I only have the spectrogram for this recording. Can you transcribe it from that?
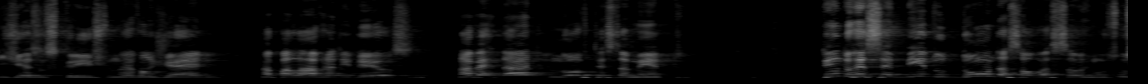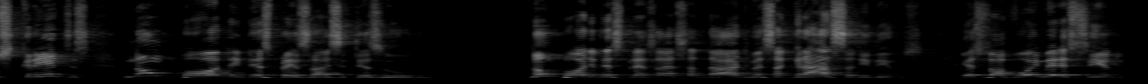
de Jesus Cristo, no Evangelho, na palavra de Deus, na verdade do Novo Testamento. Tendo recebido o dom da salvação, irmãos, os crentes não podem desprezar esse tesouro, não podem desprezar essa dádiva, essa graça de Deus esse favor imerecido.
